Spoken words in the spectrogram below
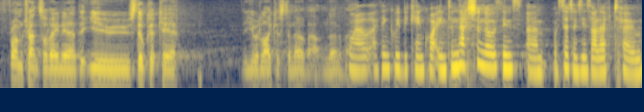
from Transylvania that you still cook here that you would like us to know about and learn about. Well, I think we became quite international since, um, certainly since I left home.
